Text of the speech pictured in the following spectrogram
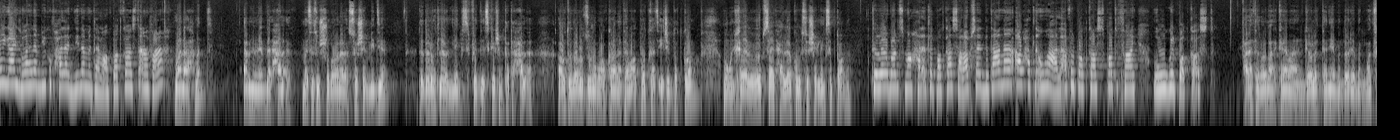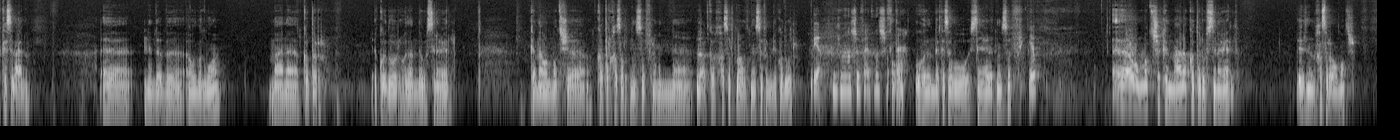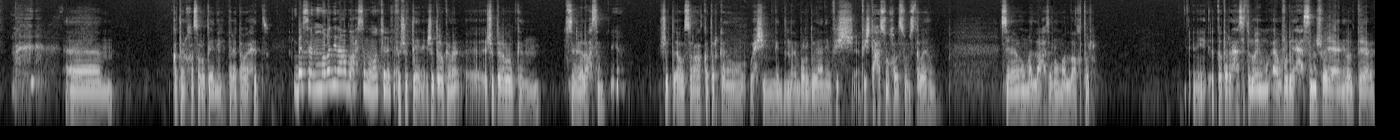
Hi guys واهلا بيكم في حلقة جديدة من Time Out Podcast أنا فرح. وأنا أحمد. قبل ما نبدأ الحلقة ما تنسوش تتابعونا على ال social media. تقدروا تلاقوا ال links في ال description بتاعت الحلقة. أو تقدروا تزوروا موقعنا Time Out Podcast Egypt dot com ومن خلال ال website هتلاقوا كل ال social links بتوعنا. تقدروا برضه تسمعوا حلقات البودكاست على ال website بتاعنا أو هتلاقوها على Apple Podcast Spotify و Google Podcast في حلقة النهارده هنتكلم عن الجوله الثانية من دوري المجموعات في كأس العالم. آه نبدأ بأول مجموعة. معانا قطر. إكوادور هولندا والسنغال. كان أول ماتش آه، قطر خسروا 2-0 من آه، لا خسروا 2-0 من إكوادور. يا الماتش اللي فات شفتها وهولندا كسبوا السنغال 2-0 يب. أول ماتش كان معانا قطر والسنغال. الاثنين خسروا أول ماتش. قطر خسروا تاني 3-1 بس المرة دي لعبوا أحسن من الماتش اللي في فات الشوط الثاني الشوط الأول كمان الشوط الأول كان السنغال أحسن. يب. الشوط الأول الصراحه قطر كانوا وحشين جدا برضو يعني مفيش مفيش تحسن خالص في مستواهم. السنغال هم اللي أحسن هم اللي أخطر. يعني قطر حسيت ان هو المفروض يتحسنوا شوية يعني قلت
